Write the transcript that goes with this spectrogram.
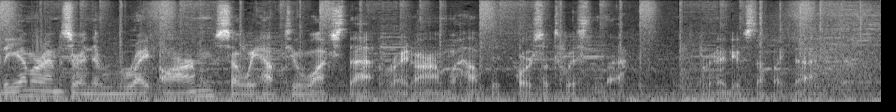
The MRMs are in the right arm, so we have to watch that right arm. We'll have the torso twist left. We're gonna do stuff like that.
